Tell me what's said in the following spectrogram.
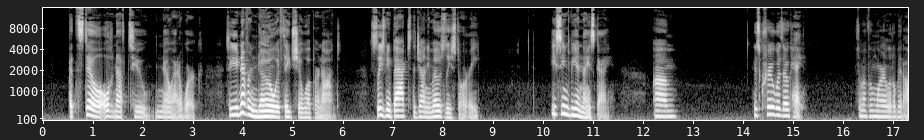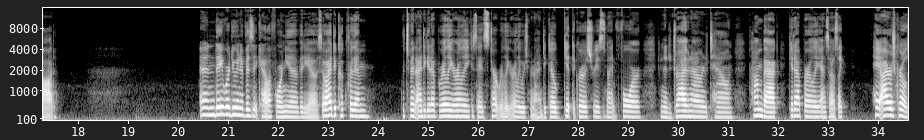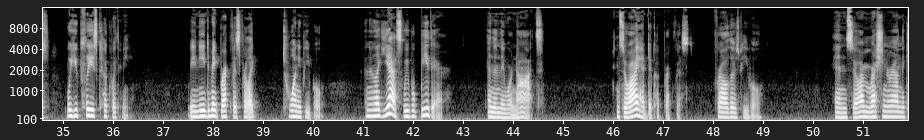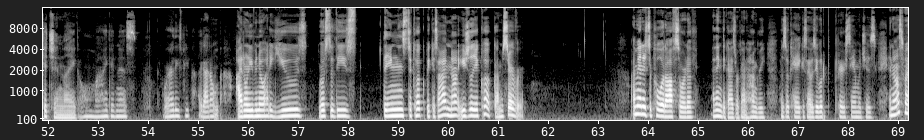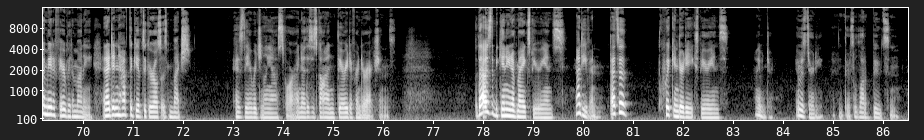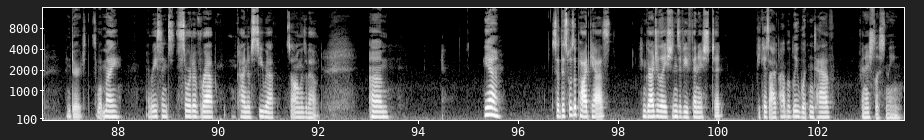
but still old enough to know how to work. So you'd never know if they'd show up or not. This leads me back to the Jonny Moseley story. He seemed to be a nice guy. Um, his crew was okay. Some of them were a little bit odd. And they were doing a Visit California video, so I had to cook for them which meant I had to get up really early because they had start really early, which meant I had to go get the groceries the night before. I had to drive an hour into town, come back, get up early. And so I was like, hey, Irish girls, will you please cook with me? We need to make breakfast for like 20 people. And they're like, yes, we will be there. And then they were not. And so I had to cook breakfast for all those people. And so I'm rushing around the kitchen like, oh my goodness where are these people? Like I don't I don't even know how to use most of these things to cook because I'm not usually a cook. I'm a server. I managed to pull it off sort of. I think the guys were kind of hungry. It was okay because I was able to prepare sandwiches. And also I made a fair bit of money. And I didn't have to give the girls as much as they originally asked for. I know this has gone in very different directions. But that was the beginning of my experience. Not even. That's a quick and dirty experience. Not even dirty. It was dirty. There's a lot of boots and, and dirt. That's what my, my recent sort of rap, kind of C rap song was about. Um, yeah. So this was a podcast. Congratulations if you finished it, because I probably wouldn't have finished listening.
